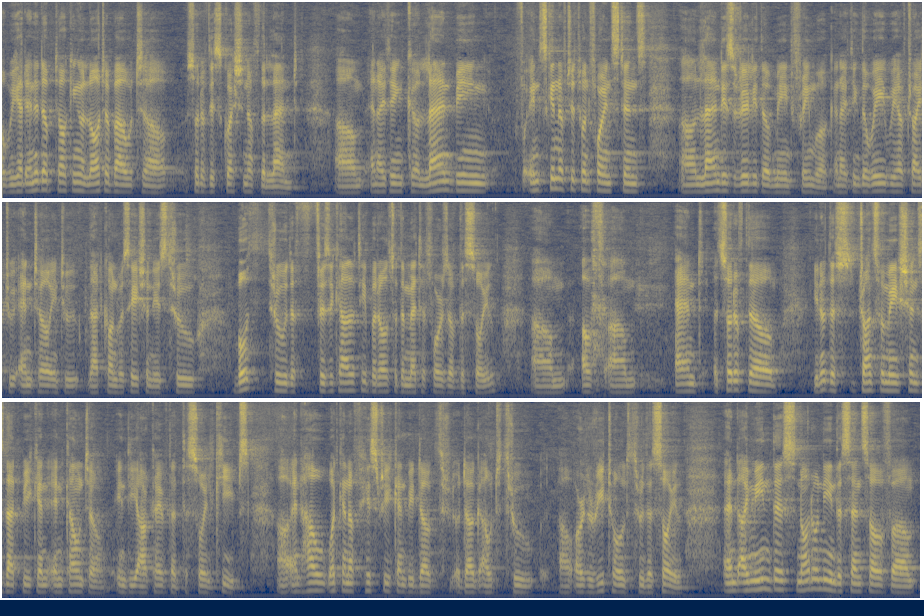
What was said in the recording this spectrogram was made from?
we had ended up talking a lot about uh, sort of this question of the land. Um, and I think uh, land being, for, in Skin of Chitwan, for instance, uh, land is really the main framework. And I think the way we have tried to enter into that conversation is through both through the physicality, but also the metaphors of the soil, um, of, um, and sort of the, you know, the transformations that we can encounter in the archive that the soil keeps, uh, and how, what kind of history can be dug, dug out through, uh, or retold through the soil. And I mean this not only in the sense of um,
